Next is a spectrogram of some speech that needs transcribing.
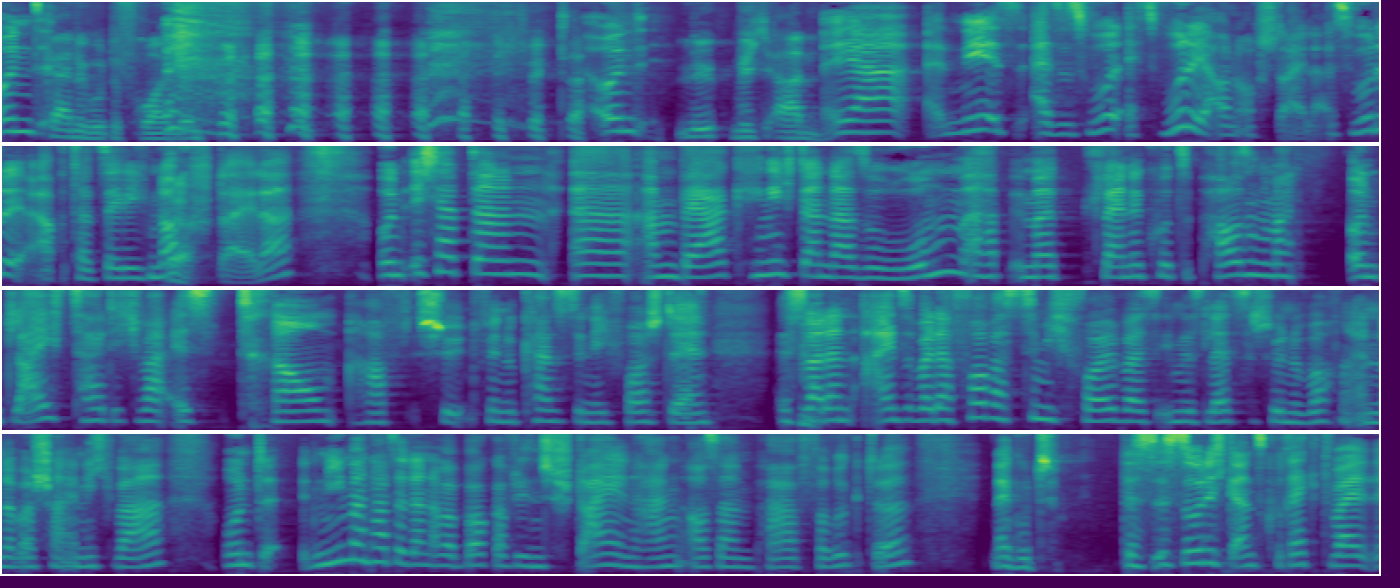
Und Keine gute Freundin. ich bin da, und lügt mich an. Ja, nee, es, also es wurde, es wurde ja auch noch steiler. Es wurde ja auch tatsächlich noch Ja. steiler. Und ich habe dann äh, am Berg, hing ich dann da so rum, habe immer kleine kurze Pausen gemacht. Und gleichzeitig war es traumhaft schön. Ich finde, du kannst dir nicht vorstellen. Es war dann eins, weil davor war es ziemlich voll, weil es eben das letzte schöne Wochenende wahrscheinlich war. Und niemand hatte dann aber Bock auf diesen steilen Hang, außer ein paar Verrückte. Na gut, das ist so nicht ganz korrekt, weil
